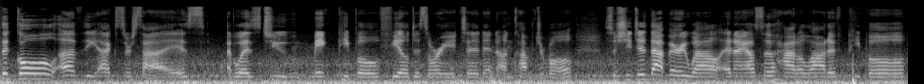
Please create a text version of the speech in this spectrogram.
the goal of the exercise was to make people feel disoriented and uncomfortable. So she did that very well. And I also had a lot of people,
